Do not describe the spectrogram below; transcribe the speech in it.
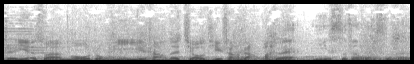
这也算某种意义上的交替上涨吧。对你四分，我四分。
